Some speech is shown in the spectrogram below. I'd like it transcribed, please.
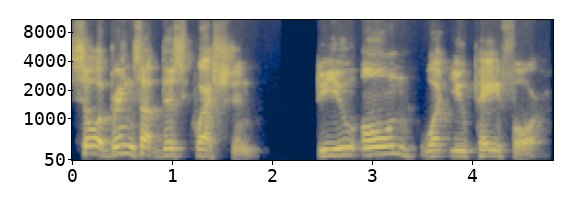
So it brings up this question. Do you own what you pay for?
